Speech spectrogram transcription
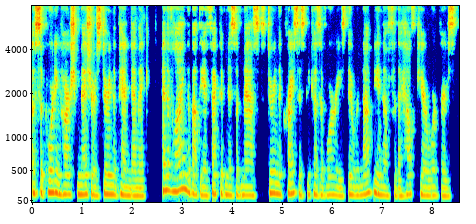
of supporting harsh measures during the pandemic, and of lying about the effectiveness of masks during the crisis because of worries there would not be enough for the healthcare workers.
